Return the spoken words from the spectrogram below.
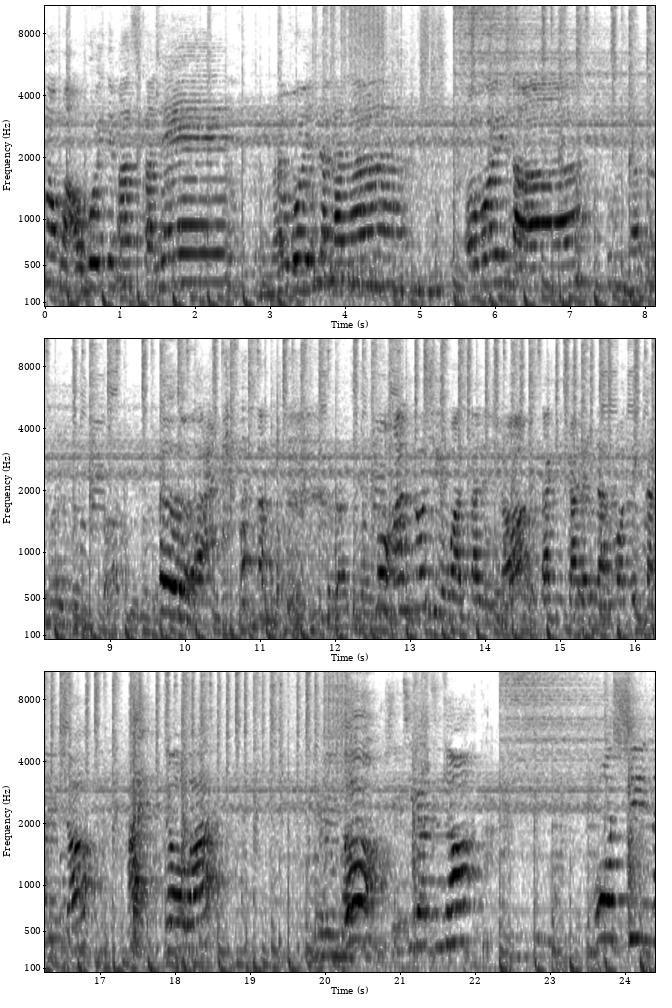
の質問は覚えてますかね？覚えたかな？覚えた？もう半年終わったでしょ？さっきカレンダー持ってきたでしょ？はい今日は？そう7月の惜しいな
